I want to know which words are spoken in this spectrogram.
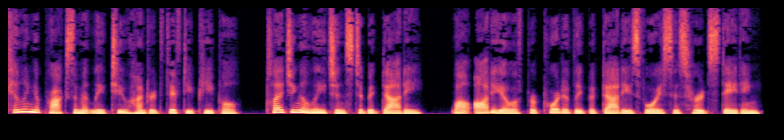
killing approximately 250 people, pledging allegiance to Baghdadi, while audio of purportedly Baghdadi's voice is heard stating,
